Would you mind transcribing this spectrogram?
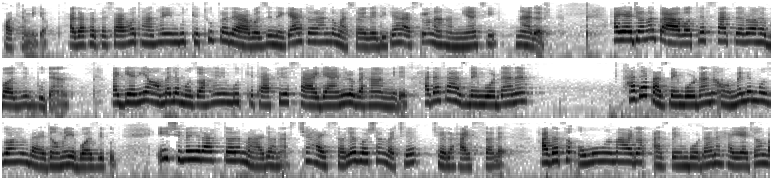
خاتمه یافت. هدف پسرها تنها این بود که توپ را در بازی نگه دارند و مسائل دیگر اصلا اهمیتی نداشت. هیجانات به عواطف صد راه بازی بودند و گریه عامل مزاحم این بود که تفریح سرگرمی رو به هم میریخت. هدف از بین بردن هدف از بین بردن عامل مزاحم و ادامه بازی بود. این شیوه رفتار مردان است. چه 8 ساله باشن و چه 48 ساله. هدف عموم مردان از بین بردن هیجان و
